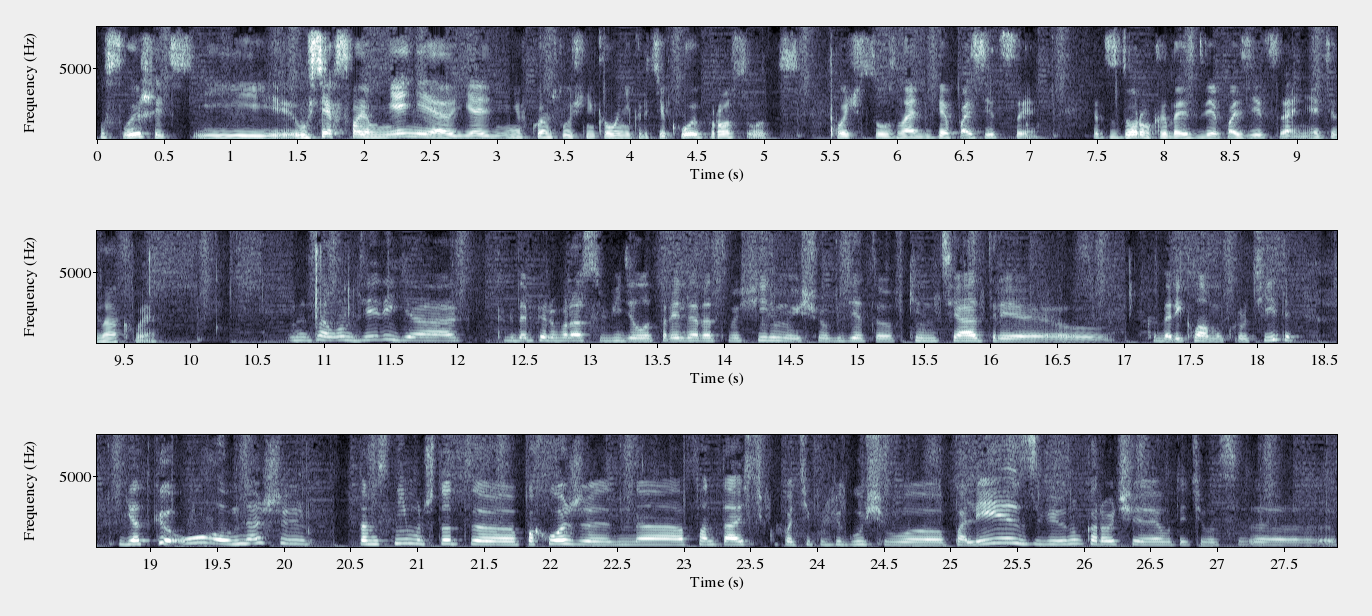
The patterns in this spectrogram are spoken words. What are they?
услышать. И у всех свое мнение, я ни в коем случае никого не критикую, просто вот хочется узнать две позиции. Это здорово, когда есть две позиции, они одинаковые. На самом деле, я, когда первый раз увидела трейлер этого фильма еще где-то в кинотеатре, э, когда рекламу крутили, я такая, о, наши там снимут что-то похожее на фантастику по типу «Бегущего по лезвию», ну, короче, вот эти вот э,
